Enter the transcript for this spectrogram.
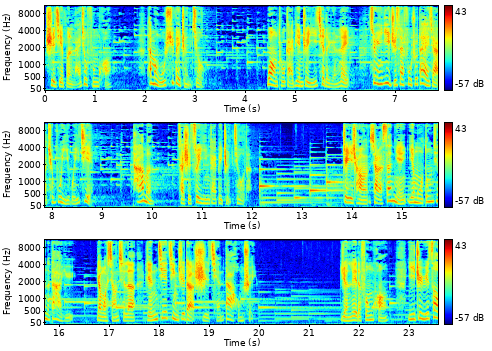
世界本来就疯狂，他们无需被拯救。妄图改变这一切的人类，虽然一直在付出代价，却不以为戒。他们才是最应该被拯救的。这一场下了三年淹没东京的大雨，让我想起了人皆尽知的史前大洪水。人类的疯狂，以至于造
